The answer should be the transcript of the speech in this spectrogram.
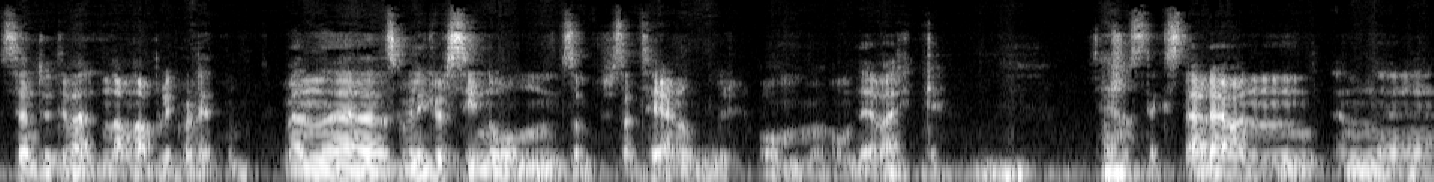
sendt ut i verden av Napoli-kvartetten. Men eh, skal vi likevel si noen som presenterer noen ord om, om det verket? Hva Ja. slags tekst det er? Det er jo en, en eh,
